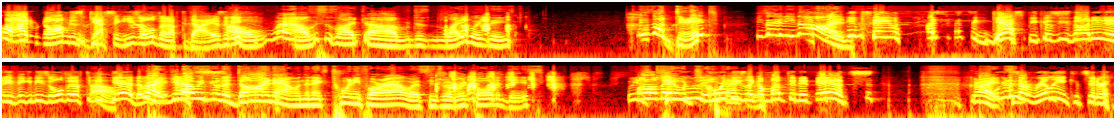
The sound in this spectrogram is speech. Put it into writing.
Oh, I don't know. I'm just guessing. He's old enough to die, isn't he? Oh wow, this is like um, just labeling things. He's not dead. He's eighty nine. didn't say I said that's a guess because he's not in anything and he's old enough to be oh. dead. That was great. my You know he's gonna die now in the next twenty four hours since we've recorded this. We Oh man, we Gene record these like a month in advance. Great. We're gonna So- sound really inconsiderate.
